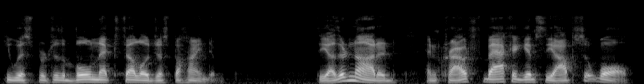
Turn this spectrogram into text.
he whispered to the bull necked fellow just behind him. The other nodded and crouched back against the opposite wall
